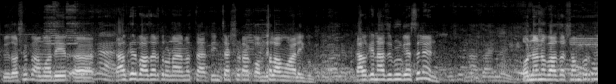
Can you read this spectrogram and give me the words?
প্রিয় দর্শক আমাদের কালকের বাজার তুলনায় আমরা তিন চারশো টাকা কম। সালামু আলাইকুম। কালকে নাজিরপুর গেছিলেন? অন্যান্য বাজার সম্পর্কে?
